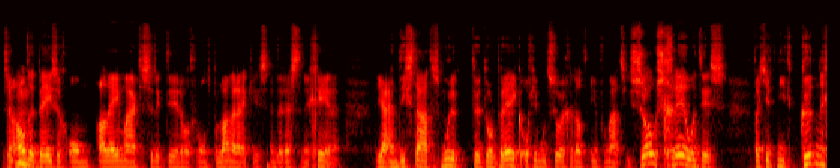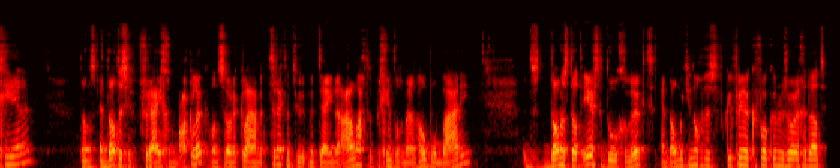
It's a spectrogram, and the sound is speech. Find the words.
We zijn hmm. altijd bezig om alleen maar te selecteren wat voor ons belangrijk is en de rest te negeren. Ja, en die staat is moeilijk te doorbreken. Of je moet zorgen dat informatie zo schreeuwend is dat je het niet kunt negeren. Dan, en dat is vrij gemakkelijk, want zo'n reclame trekt natuurlijk meteen de aandacht. Het begint al met een hoop bombardie. Dus dan is dat eerste doel gelukt. En dan moet je nog eens ervoor kunnen zorgen dat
